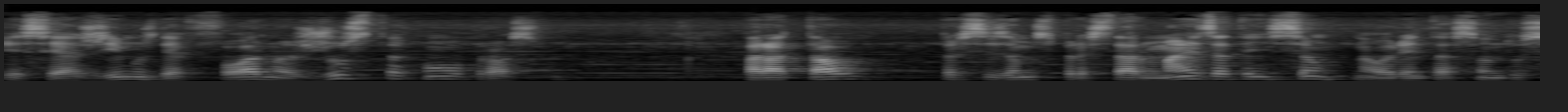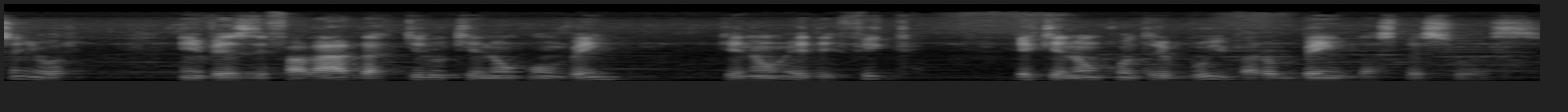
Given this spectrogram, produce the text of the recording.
e se agimos de forma justa com o próximo. Para tal, precisamos prestar mais atenção na orientação do Senhor, em vez de falar daquilo que não convém, que não edifica e que não contribui para o bem das pessoas.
